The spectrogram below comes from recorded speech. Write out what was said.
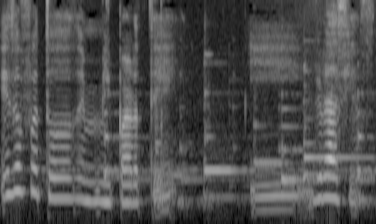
Eso fue todo de mi parte y gracias.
